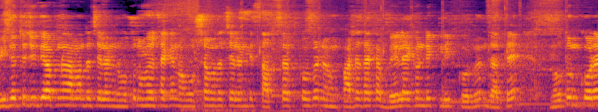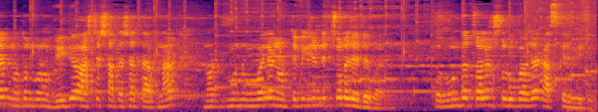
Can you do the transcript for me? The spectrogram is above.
ভিডিওতে যদি আপনারা আমাদের চ্যানেল নতুন হয়ে থাকেন, অবশ্যই আমাদের চ্যানেলটি সাবস্ক্রাইব করবেন এবং পাশে থাকা বেল আইকনটি ক্লিক করবেন যাতে নতুন করে নতুন কোনো ভিডিও আসতে সাথে সাথে আপনার মোবাইলে নোটিফিকেশনটি চলে যেতে পারে। তো বন্ধুরা, চলেন শুরু করা যাক আজকের ভিডিও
